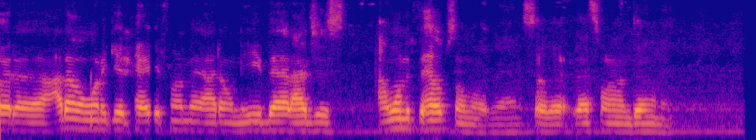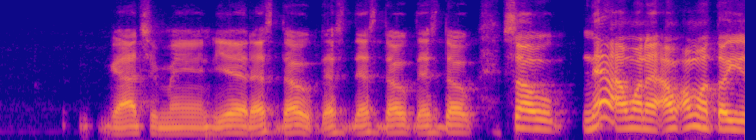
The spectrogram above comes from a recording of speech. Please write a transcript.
but uh, I don't want to get paid from it. I don't need that. I just, I wanted to help someone, man. So that, that's why I'm doing it. Gotcha, man. Yeah, that's dope. That's that's dope. That's dope. So now I want to I, I want to throw you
